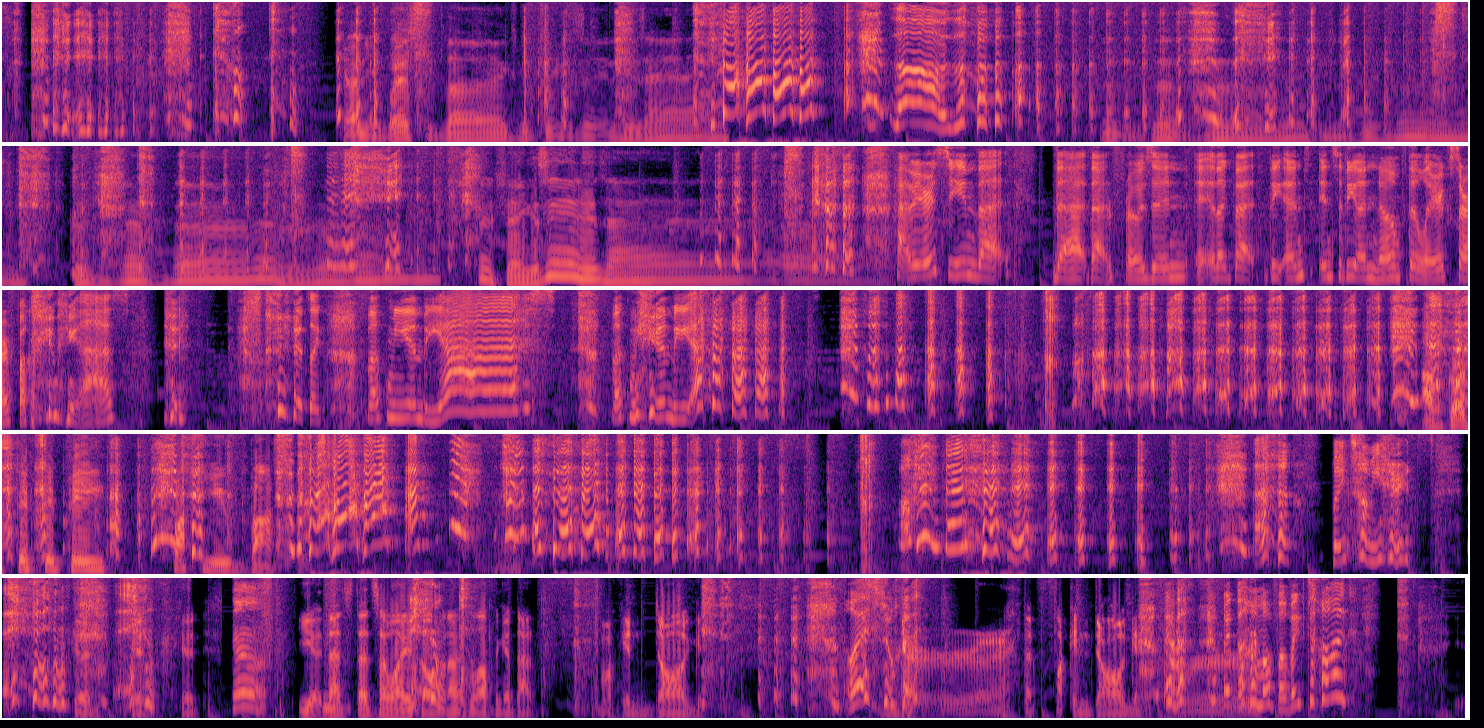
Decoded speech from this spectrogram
Kanye West, he likes big things in his ass. Fingers in his ass. Ever seen that that that Frozen eh, like that the end into the unknown? The lyrics are "fuck me in the ass." it's like "fuck me in the ass, fuck me in the ass." I've got 50p. Fuck you, bastard. Good, good, good. Yeah, that's that's how I felt when I was laughing at that fucking dog. What? Grrr, that fucking dog. With the homophobic dog?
